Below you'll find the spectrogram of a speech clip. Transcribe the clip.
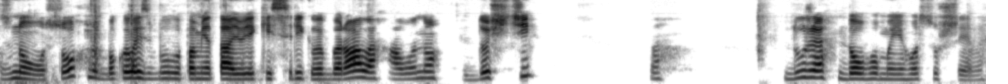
знову сохнуть, бо колись було, пам'ятаю, якийсь рік вибирала, а воно дощі. Дуже довго ми його сушили.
